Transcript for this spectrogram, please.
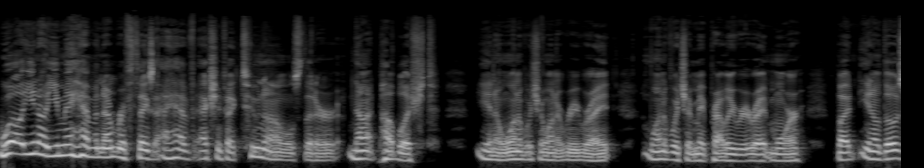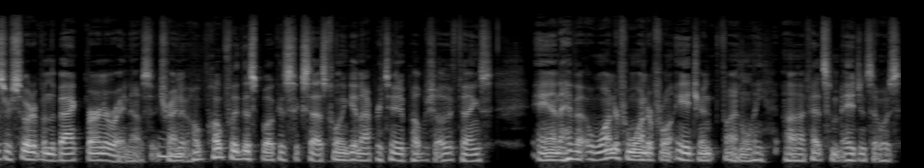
Well, you know, you may have a number of things. I have actually, in fact, two novels that are not published, you know, one of which I want to rewrite, one of which I may probably rewrite more. But, you know, those are sort of on the back burner right now. So trying to hope, hopefully this book is successful and get an opportunity to publish other things. And I have a wonderful, wonderful agent finally. Uh, I've had some agents that was,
